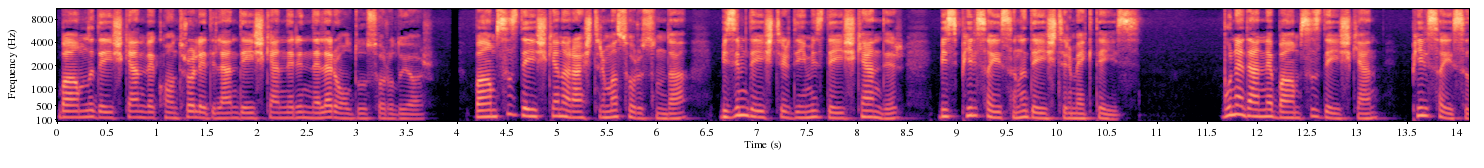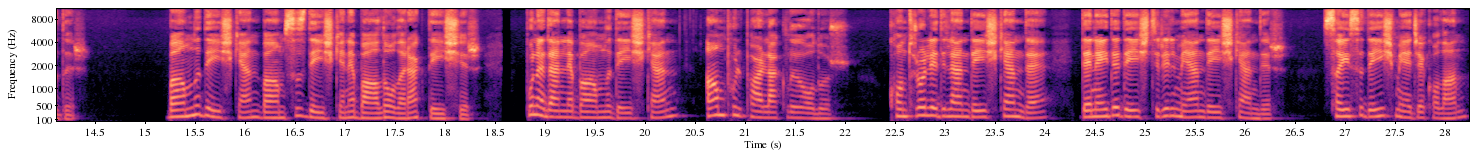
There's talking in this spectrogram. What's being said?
bağımlı değişken ve kontrol edilen değişkenlerin neler olduğu soruluyor. Bağımsız değişken araştırma sorusunda bizim değiştirdiğimiz değişkendir, biz pil sayısını değiştirmekteyiz. Bu nedenle bağımsız değişken pil sayısıdır. Bağımlı değişken bağımsız değişkene bağlı olarak değişir. Bu nedenle bağımlı değişken ampul parlaklığı olur. Kontrol edilen değişken de deneyde değiştirilmeyen değişkendir. Sayısı değişmeyecek olan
